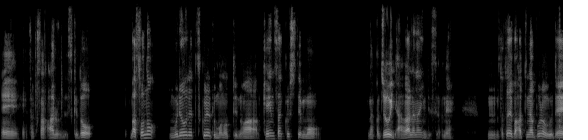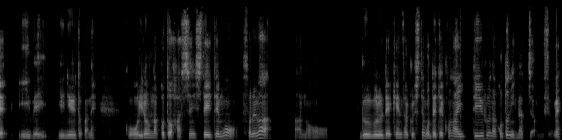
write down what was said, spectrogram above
えー、たくさんあるんですけど、まあその無料で作れるものっていうのは、検索しても、なんか上位に上がらないんですよね。うん、例えば、ハテナブログで eBay 輸入とかね、こういろんなことを発信していても、それは、あの、Google で検索しても出てこないっていうふうなことになっちゃうんですよね。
